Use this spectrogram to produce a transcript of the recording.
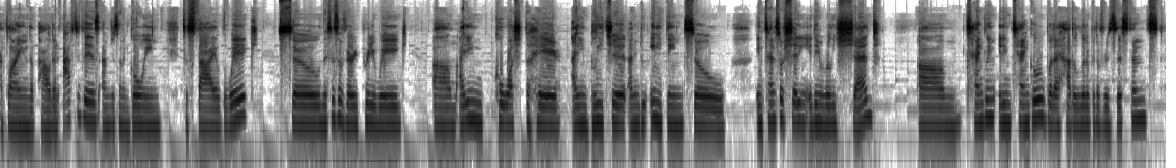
applying the powder. And after this I'm just gonna go in to style the wig. So this is a very pretty wig um, I didn't co-wash the hair. I didn't bleach it. I didn't do anything. So in terms of shedding it didn't really shed. Um, tangling it didn't tangle but I had a little bit of resistance.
